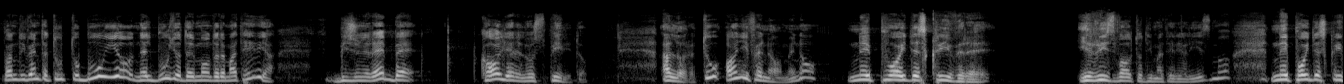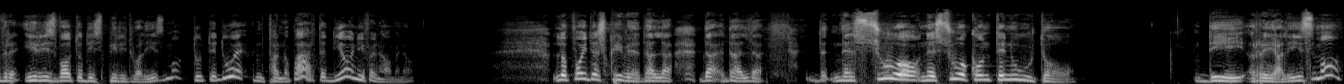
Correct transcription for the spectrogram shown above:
quando, diventa tutto buio, nel buio del mondo della materia, bisognerebbe cogliere lo spirito. Allora, tu ogni fenomeno ne puoi descrivere il risvolto di materialismo, ne puoi descrivere il risvolto di spiritualismo, tutte e due fanno parte di ogni fenomeno. Lo puoi descrivere dal, dal, dal, nel, suo, nel suo contenuto di realismo,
